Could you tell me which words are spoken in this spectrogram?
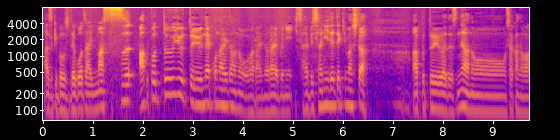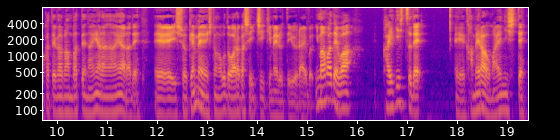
あずき坊主でございます。 UP TO YOU というね、この間のお笑いのライブに久々に出てきました。 UP TO YOU はですね、あのー、大阪の若手が頑張ってなんやらなんやらで、えー一生懸命人のことを笑かして1位決めるっていうライブ。今までは会議室で、えーカメラを前にして、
